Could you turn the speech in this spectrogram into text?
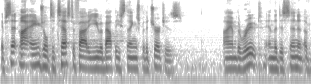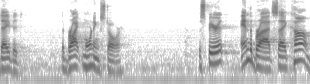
have sent my angel to testify to you about these things for the churches. I am the root and the descendant of David, the bright morning star. The Spirit and the bride say, Come.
